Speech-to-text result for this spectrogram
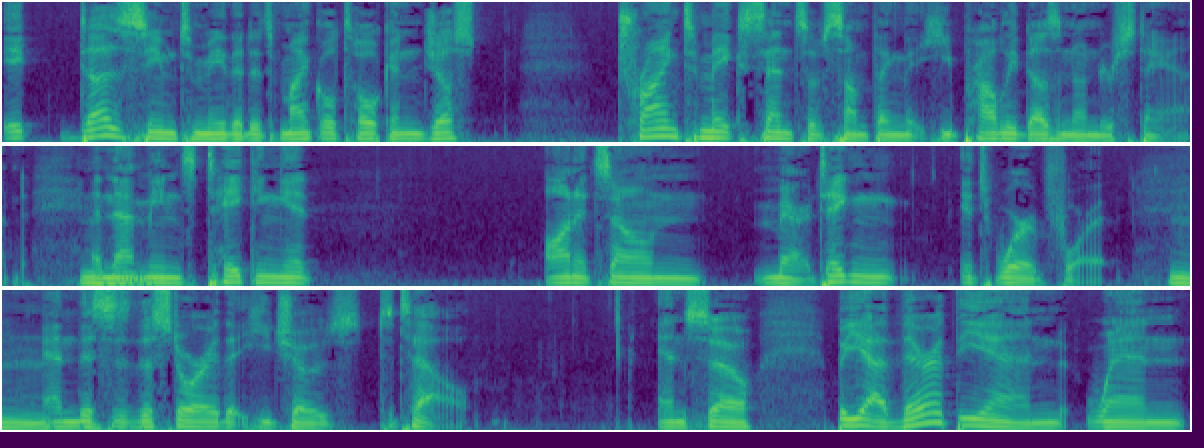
it does seem to me that it's Michael Tolkin just trying to make sense of something that he probably doesn't understand, and that mm-hmm. means taking it on its own merit, taking its word for it. Mm-hmm. And this is the story that he chose to tell. And so, but yeah, there at the end when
